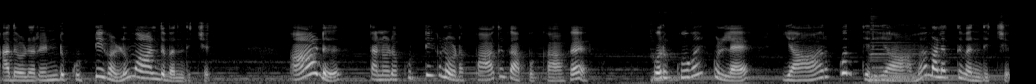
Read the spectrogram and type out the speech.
அதோட ரெண்டு குட்டிகளும் வாழ்ந்து வந்துச்சு. ஆடு தன்னோட குட்டிகளோட பாதுகாப்புக்காக ஒரு குகைக்குள்ள யாருக்கும் தெரியாம வளர்த்து வந்துச்சு.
